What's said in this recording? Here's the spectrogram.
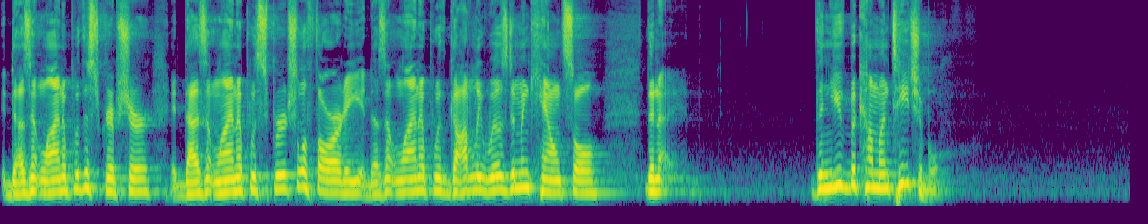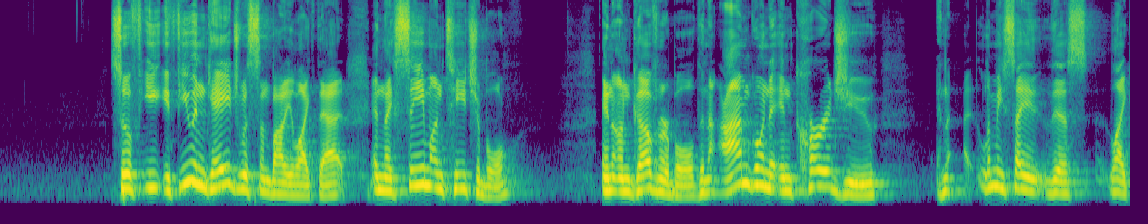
it doesn't line up with the scripture, it doesn't line up with spiritual authority, it doesn't line up with godly wisdom and counsel, then then you've become unteachable. So if you, if you engage with somebody like that and they seem unteachable and ungovernable, then I'm going to encourage you. And let me say this like,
